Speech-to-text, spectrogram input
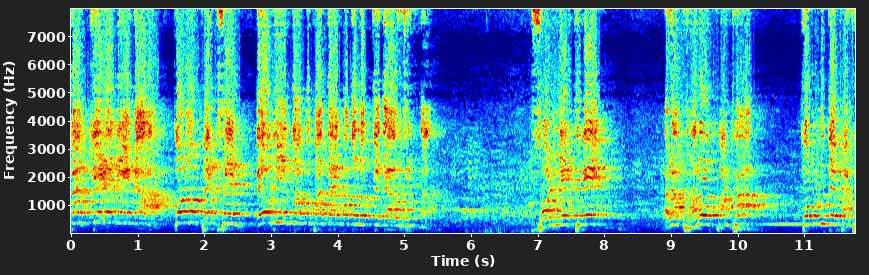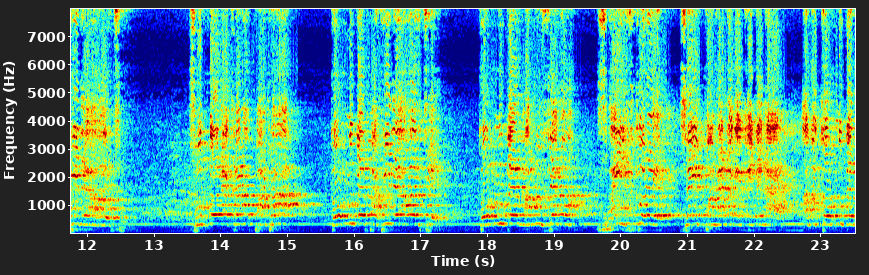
তা কেড়ে নিয়ে নেওয়া কোনো পেনশন এই অভিজিৎ গঙ্গোপাধ্যায়ের মতো লোককে দেওয়া উচিত না সল্টলেক থেকে একটা ভালো পাঠা তমলুকে পাঠিয়ে দেওয়া হয়েছে সুন্দর একখানা পাঠা তমলুকে পাঠিয়ে দেওয়া হয়েছে তমলুকের মানুষ যেন সাইজ করে সেই পাঠাটাকে কেটে নেয় আমি তমলুকের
